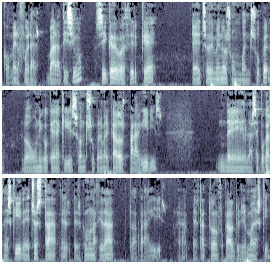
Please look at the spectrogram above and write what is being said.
comer fuera es baratísimo. Sí que debo decir que he hecho de menos un buen súper. Lo único que hay aquí son supermercados para guiris de las épocas de esquí. De hecho, está es, como una ciudad toda para guiris. está todo enfocado al turismo de esquí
